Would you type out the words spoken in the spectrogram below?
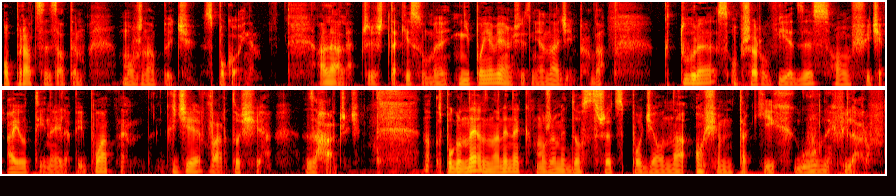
O pracy zatem można być spokojnym. Ale, ale, przecież takie sumy nie pojawiają się z dnia na dzień, prawda? Które z obszarów wiedzy są w świecie IoT najlepiej płatne? Gdzie warto się zahaczyć. No, spoglądając na rynek, możemy dostrzec podział na 8 takich głównych filarów:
